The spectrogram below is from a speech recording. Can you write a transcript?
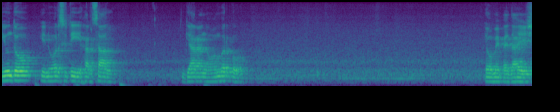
यूँ तो यूनिवर्सिटी हर साल 11 नवंबर को योम पैदाइश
